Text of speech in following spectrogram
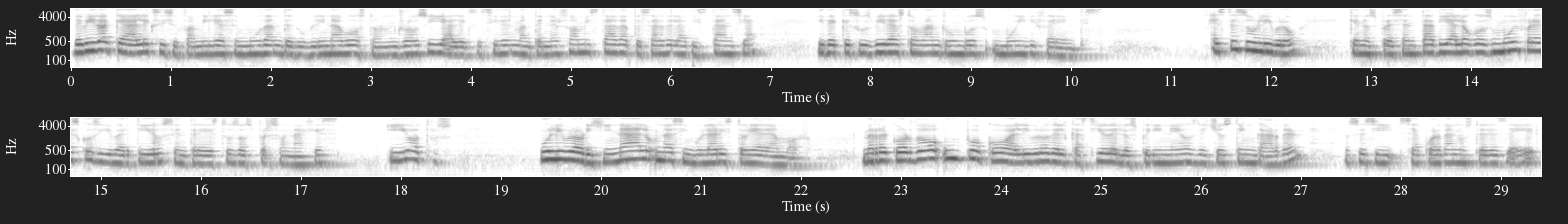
Debido a que Alex y su familia se mudan de Dublín a Boston, Rosie y Alex deciden mantener su amistad a pesar de la distancia y de que sus vidas toman rumbos muy diferentes. Este es un libro que nos presenta diálogos muy frescos y divertidos entre estos dos personajes y otros. Un libro original, una singular historia de amor. Me recordó un poco al libro del Castillo de los Pirineos de Justin Gardner. No sé si se acuerdan ustedes de,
